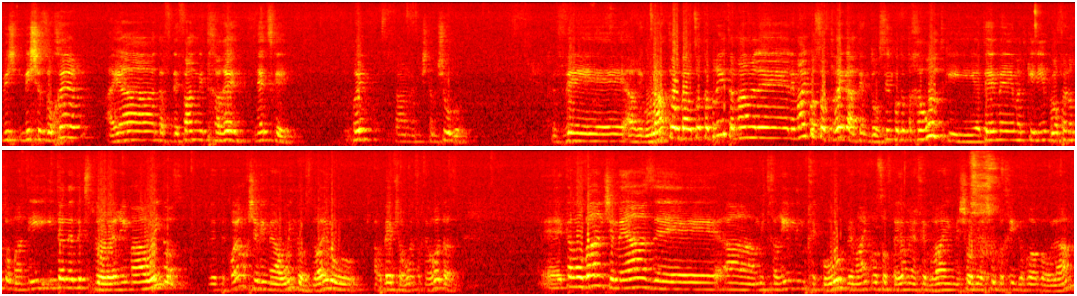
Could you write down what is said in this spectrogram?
מי, מי שזוכר, היה דפדפן מתחרה, Netscape. זוכרים? פעם השתמשו בו. והרגולטור בארצות הברית אמר למייקרוסופט, רגע, אתם דורסים פה את התחרות כי אתם אה, מתקינים באופן אוטומטי Internet Explorer עם ה Windows, ובכל המחשבים מהווינדוס, לא היו הרבה אפשרויות אחרות אז. אה, כמובן שמאז אה, המתחרים נמחקו, ומייקרוסופט היום היא החברה עם שווי השוק הכי גבוה בעולם.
